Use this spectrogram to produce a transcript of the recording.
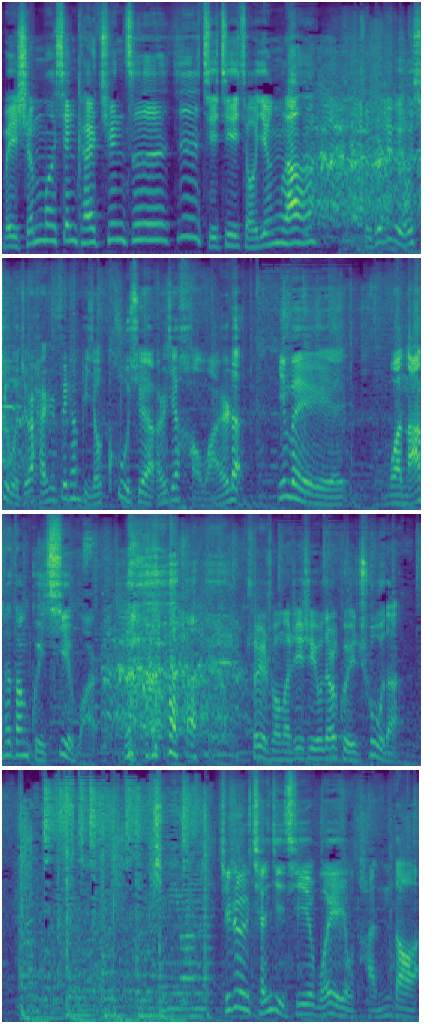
为什么掀开裙子自己就赢了？所以说这个游戏我觉得还是非常比较酷炫而且好玩的，因为。我拿它当鬼泣玩，所以说嘛，这是有点鬼畜的。其实前几期我也有谈到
